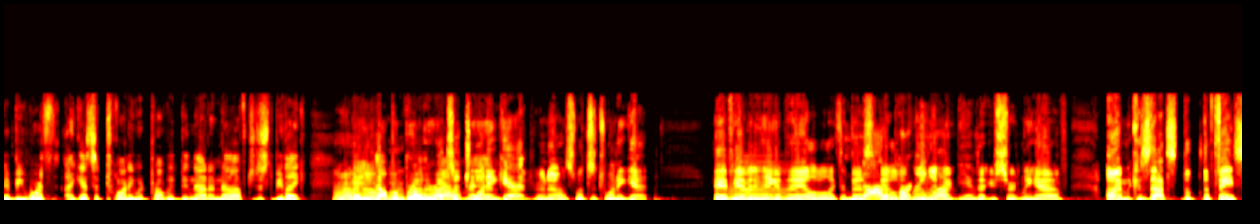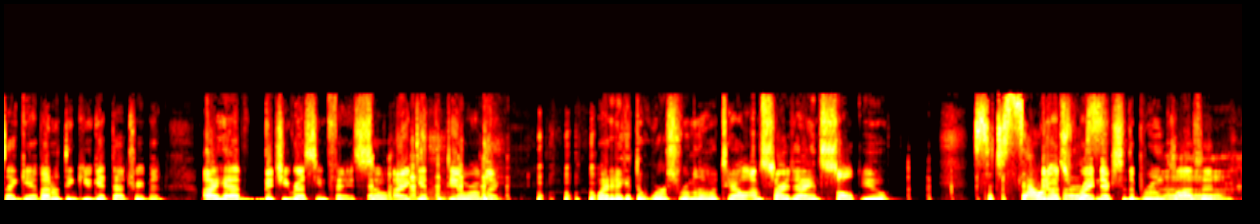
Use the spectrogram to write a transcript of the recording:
It'd be worth. I guess a 20 would probably be not enough just to be like, oh, I don't hey, know. help a What- brother What's out, a 20 man. get? Who knows? What's a 20 get? Hey, if you have anything available, like the best Not a available parking room lot that you, view? that you certainly have, I'm because that's the, the face I give. I don't think you get that treatment. I have bitchy resting face, so I get the deal where I'm like, why did I get the worst room in the hotel? I'm sorry, did I insult you? Such a sour. You know, it's right next to the broom closet. Oh,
